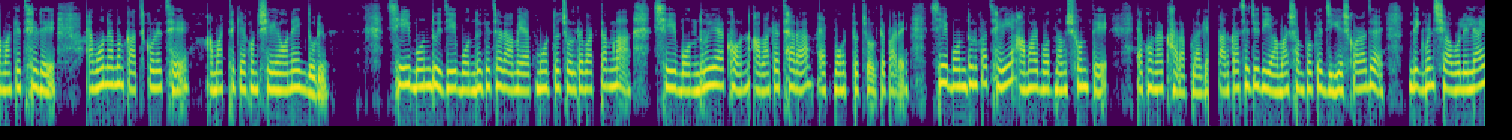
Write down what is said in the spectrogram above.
আমাকে ছেড়ে এমন এমন কাজ করেছে, আমার থেকে এখন সে অনেক দূরে। সেই বন্ধুই, যে বন্ধুকে ছাড়া আমি এক মুহূর্ত চলতে পারতাম না, সেই বন্ধুই এখন আমাকে ছাড়া এক মুহূর্ত চলতে পারে। সেই বন্ধুর কাছেই আমার বদনাম শুনতে এখন আর খারাপ লাগে। তার কাছে যদি আমার সম্পর্কে জিজ্ঞেস করা যায়, দেখবেন সে অবলীলায়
